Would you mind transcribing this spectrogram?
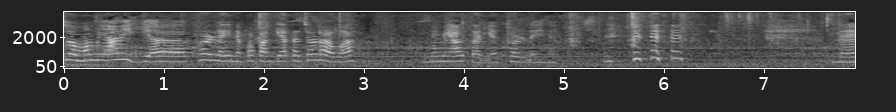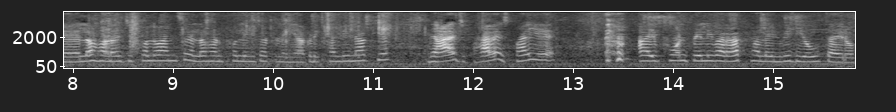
જો મમ્મી આવી ગયા ખડ લઈને, પપ્પા ગયા તા ચડાવવા. મમ્મી આવતા રહ્યા ખડ લઈને. ને લહણ હજી ફોલવાનું છે. લહણ ફોલીને ચટણી આકડી ખાંડી નાખીએ. ને આજ ભાવેશ ભાઈએ આઈફોન પહેલી વાર હાથમાં લઈને વીડિયો ઉતાર્યો.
